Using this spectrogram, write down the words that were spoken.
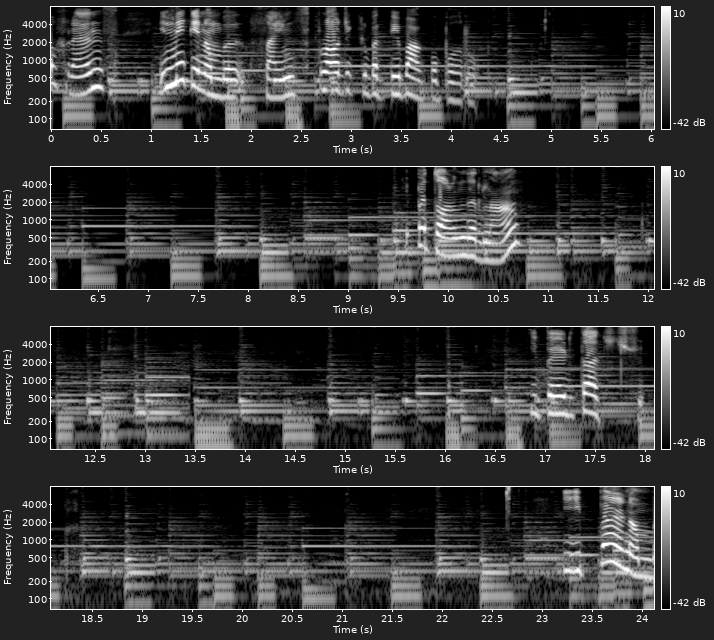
ஹலோ ஃப்ரெண்ட்ஸ் இன்னைக்கு நம்ம சயின்ஸ் ப்ராஜெக்ட் பற்றி பார்க்க போகிறோம் இப்போ திறந்துடலாம் இப்போ எடுத்தாச்சு. இப்போ நம்ம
